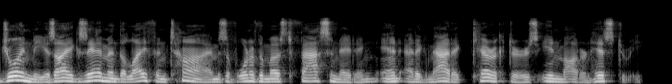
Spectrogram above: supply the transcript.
Join me as I examine the life and times of one of the most fascinating and enigmatic characters in modern history.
